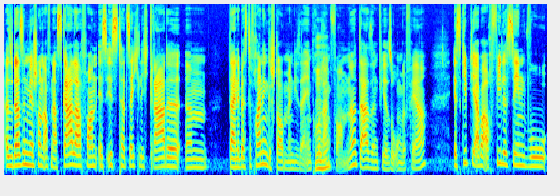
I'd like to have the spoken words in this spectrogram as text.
Also da sind wir schon auf einer Skala von, es ist tatsächlich gerade ähm, deine beste Freundin gestorben in dieser Impro-Langform. Ne? Da sind wir so ungefähr. Es gibt ja aber auch viele Szenen, wo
